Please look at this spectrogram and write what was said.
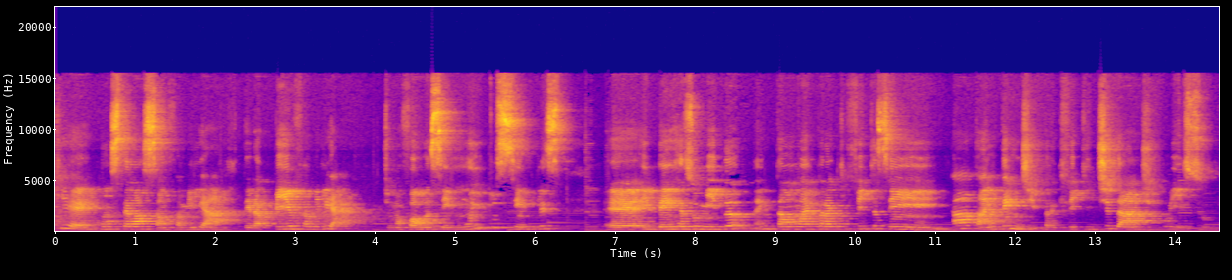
que é constelação familiar, terapia familiar, de uma forma assim muito simples é, e bem resumida. Né? Então é para que fique assim, ah tá, entendi, para que fique didático isso.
